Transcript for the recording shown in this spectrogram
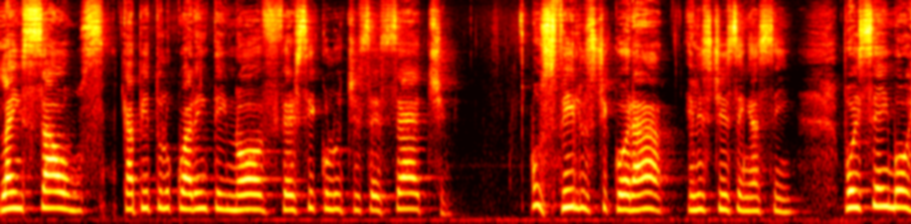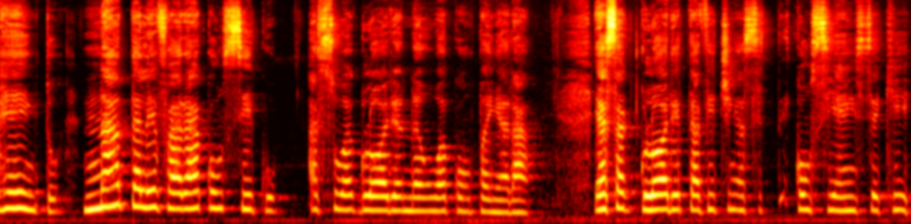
Lá em Salmos, capítulo 49, versículo 17, os filhos de Corá, eles dizem assim: Pois sem morrendo, nada levará consigo, a sua glória não o acompanhará. Essa glória, Davi tinha consciência que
